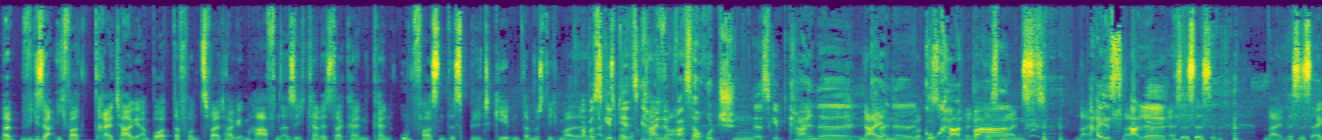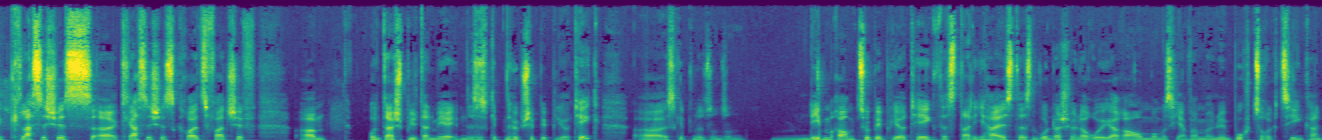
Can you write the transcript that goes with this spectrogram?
Äh, wie gesagt, ich war drei Tage an Bord, davon zwei Tage im Hafen. Also ich kann jetzt da kein, kein umfassendes Bild geben. Da müsste ich mal. Aber es gibt jetzt keine mitfahren. Wasserrutschen, es gibt keine, nein, keine Go-Kart-Bahn, Eishalle. Nein, nein. Es ist, es, nein, es ist ein klassisches, äh, klassisches Kreuzfahrtschiff. Ähm, und da spielt dann mehr eben. Es gibt eine hübsche Bibliothek. Äh, es gibt nur so, so ein Nebenraum zur Bibliothek. The Study heißt das, ein wunderschöner, ruhiger Raum, wo man sich einfach mal mit dem Buch zurückziehen kann.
